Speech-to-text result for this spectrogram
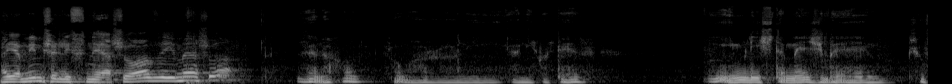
הימים שלפני השואה וימי השואה. זה נכון. כלומר, אני, אני כותב, אם להשתמש ב... שוב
